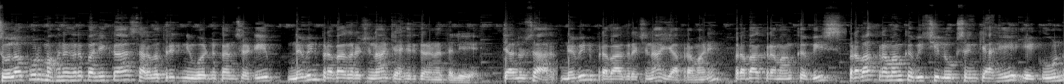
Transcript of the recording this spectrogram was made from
सोलापूर महानगरपालिका सार्वत्रिक निवडणुकांसाठी नवीन प्रभाग रचना जाहीर करण्यात आली आहे. त्यानुसार नवीन प्रभाग रचना याप्रमाणे प्रभाग क्रमांक वीस प्रभाग क्रमांक वीस ची लोकसंख्या आहे एकूण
